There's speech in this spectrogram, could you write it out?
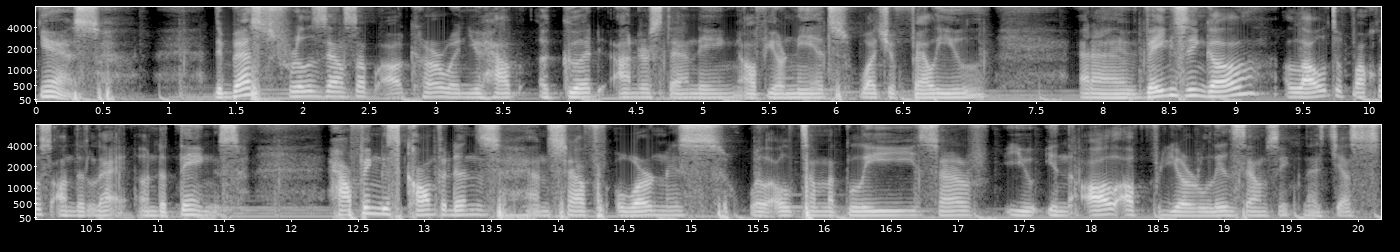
Yes. The best relationships occur when you have a good understanding of your needs, what you value, and uh, being single allowed to focus on the on the things. Having this confidence and self-awareness will ultimately serve you in all of your relationships, not just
